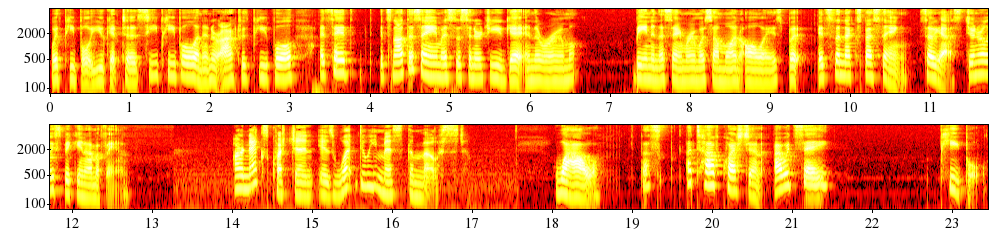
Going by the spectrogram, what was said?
with people. You get to see people and interact with people. I'd say it's not the same as the synergy you get in the room being in the same room with someone always, but it's the next best thing. So, yes, generally speaking, I'm a fan. Our next question is What do we miss the most? Wow, that's a tough question. I would say people.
